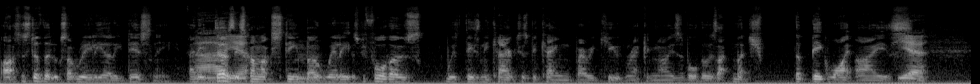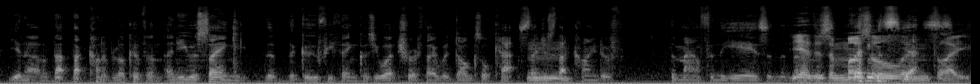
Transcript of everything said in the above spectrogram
"Oh, it's the stuff that looks like really early Disney," and Ah, it does. It's kind of like Steamboat Mm. Willie. It was before those with Disney characters became very cute and recognisable. There was that much the big white eyes, yeah you know, that that kind of look of them. And you were saying the the goofy thing because you weren't sure if they were dogs or cats. They're just Mm. that kind of the mouth and the ears and the yeah there's a muzzle things, and like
